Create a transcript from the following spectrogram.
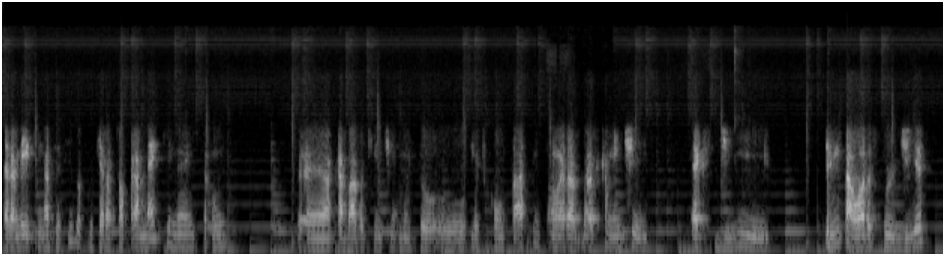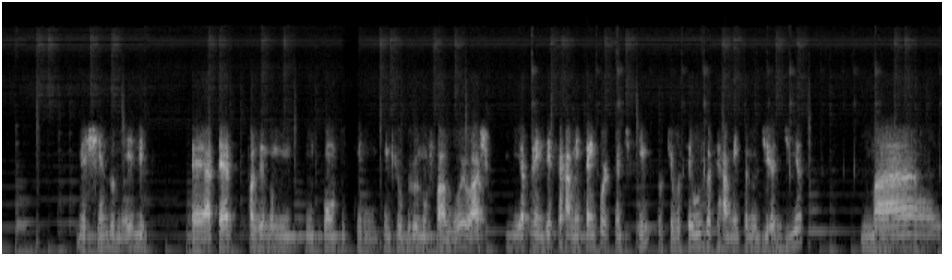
era meio que inacessível porque era só para Mac, né? Então é, acabava que não tinha muito, muito contato, então era basicamente XD 30 horas por dia, mexendo nele, é, até fazendo um, um ponto com, com o que o Bruno falou, eu acho que aprender ferramenta é importante sim, porque você usa a ferramenta no dia a dia, mas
